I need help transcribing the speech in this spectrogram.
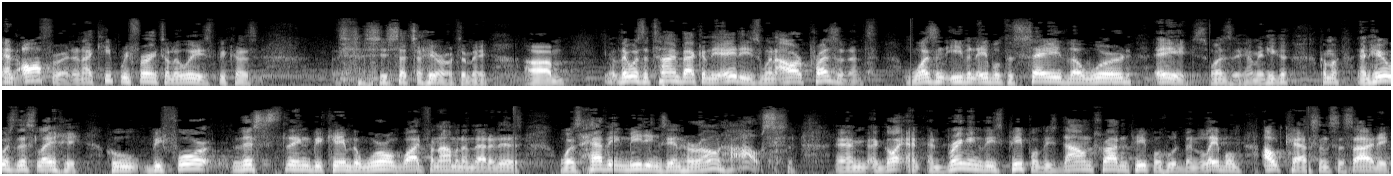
and offer it. And I keep referring to Louise because she's such a hero to me. Um, there was a time back in the 80s when our president wasn't even able to say the word AIDS, was he? I mean, he could come on. And here was this lady who, before this thing became the worldwide phenomenon that it is, was having meetings in her own house. And, and, going, and, and bringing these people, these downtrodden people who had been labeled outcasts in society,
